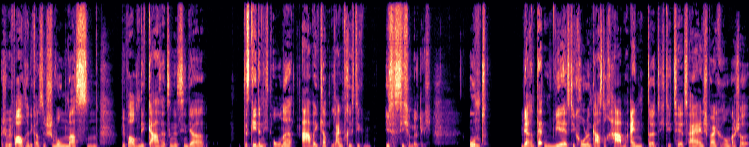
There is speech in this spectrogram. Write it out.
Also wir brauchen ja die ganzen Schwungmassen, wir brauchen die Gasheizungen, das sind ja, das geht ja nicht ohne, aber ich glaube, langfristig ist es sicher möglich. Und während wir jetzt die Kohle und Gas noch haben, eindeutig die CO2-Einspeicherung, also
